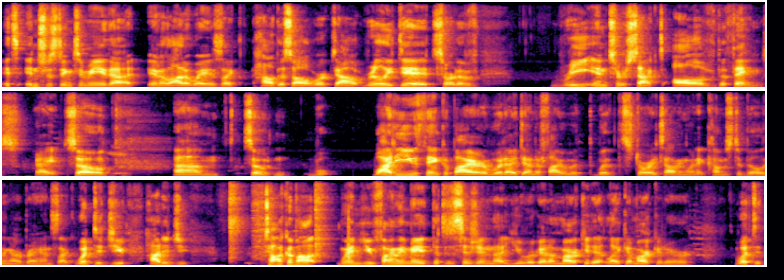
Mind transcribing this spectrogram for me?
it's interesting to me that in a lot of ways, like how this all worked out, really did sort of re-intersect all of the things, right? So, um, so. W- why do you think a buyer would identify with with storytelling when it comes to building our brands like what did you how did you talk about when you finally made the decision that you were going to market it like a marketer what did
